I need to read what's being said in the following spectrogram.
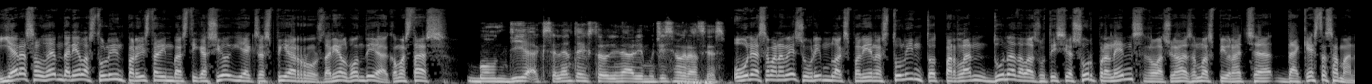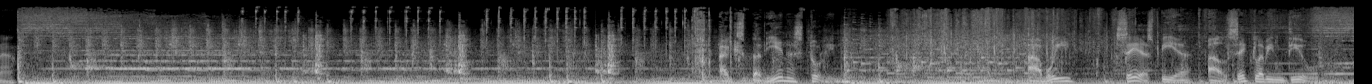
I ara saludem Daniel Astulin, periodista d'investigació i exespia rus. Daniel, bon dia, com estàs? Bon dia, excelente, extraordinario, muchísimas gracias. Una setmana més obrim l'expedient Astulin, tot parlant d'una de les notícies sorprenents relacionades amb l'espionatge d'aquesta setmana. Expedient Stulin. Avui, ser espia al segle XXI.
